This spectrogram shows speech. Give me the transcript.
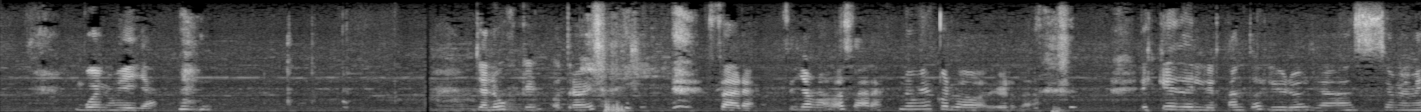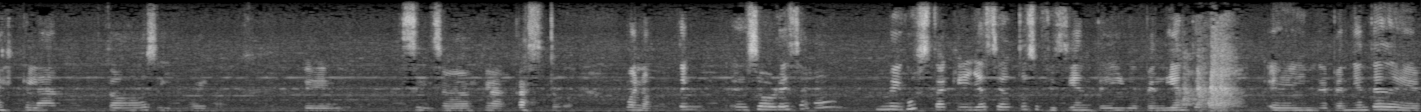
bueno, ella. ya lo busqué otra vez. Sara se llamaba Sara, no me acordaba de verdad. es que de leer tantos libros ya se me mezclan todos y bueno, eh, sí, se me mezclan casi todo. Bueno, eh, sobre Sara me gusta que ella sea autosuficiente y dependiente, eh, independiente de,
